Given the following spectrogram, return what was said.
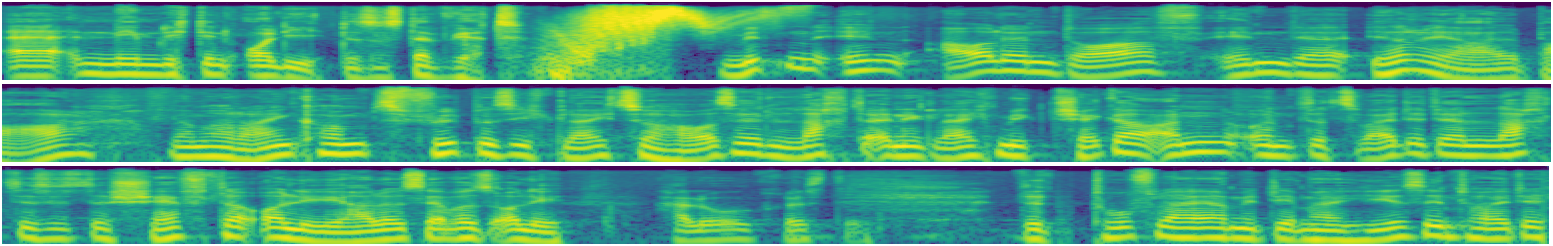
äh, nämlich den Olli. Das ist der Wirt. Mitten in Aulendorf in der Irreal Bar. Wenn man reinkommt, fühlt man sich gleich zu Hause, lacht einen gleich Mick Checker an und der zweite, der lacht, das ist der Chef, der Olli. Hallo, Servus Olli. Hallo, grüß dich. Der Tofleier, mit dem wir hier sind heute,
